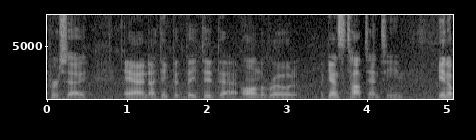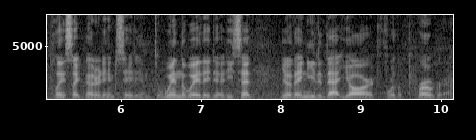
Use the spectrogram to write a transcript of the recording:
per se, and I think that they did that on the road against a top 10 team in a place like Notre Dame Stadium to win the way they did. He said, you know, they needed that yard for the program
